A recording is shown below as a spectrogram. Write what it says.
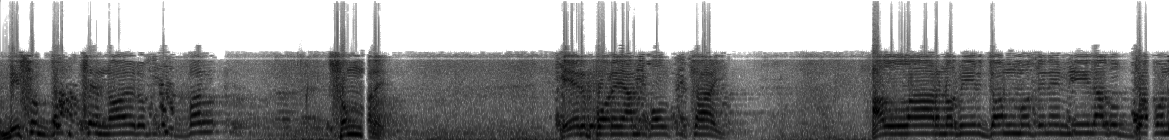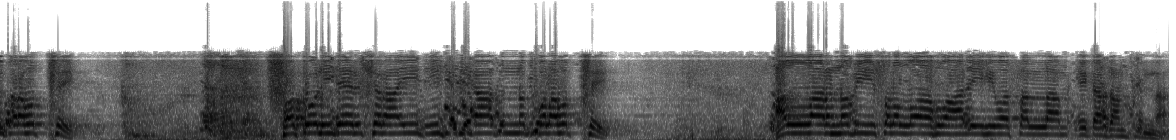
বিশুদ্ধ হচ্ছে নয় রবি আব্বাল সোমবারে। এরপরে আমি বলতে চাই, আল্লাহর নবীর জন্মদিনে মিলাদ উদযাপন করা হচ্ছে। সকল ঈদের সেরা ঈদ ঈদ মিলাদুন্নবী বলা হচ্ছে। আল্লাহর নবী সাল আলহি ওয়াসাল্লাম এটা জানতেন না।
